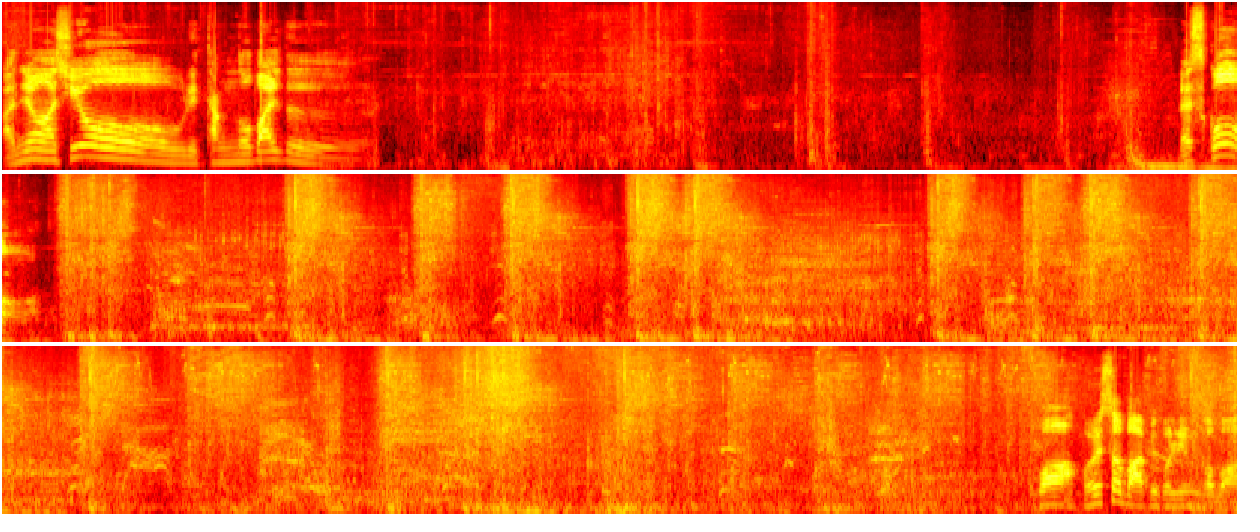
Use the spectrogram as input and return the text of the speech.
안녕하시오, 우리 당노발드. 렛츠고! 와, 벌써 마비 걸리는 거 봐.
